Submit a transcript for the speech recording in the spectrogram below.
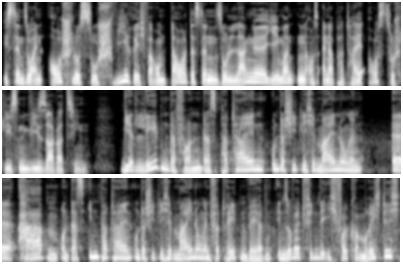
ist denn so ein Ausschluss so schwierig? Warum dauert es denn so lange, jemanden aus einer Partei auszuschließen wie Sarrazin? Wir leben davon, dass Parteien unterschiedliche Meinungen äh, haben und dass in Parteien unterschiedliche Meinungen vertreten werden. Insoweit finde ich vollkommen richtig,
